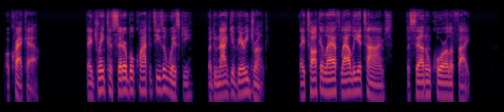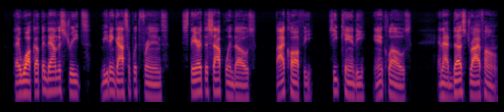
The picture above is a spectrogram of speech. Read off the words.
or Krakow. They drink considerable quantities of whiskey, but do not get very drunk. They talk and laugh loudly at times, but seldom quarrel or fight. They walk up and down the streets, meet and gossip with friends, stare at the shop windows, buy coffee, cheap candy, and clothes, and at dusk drive home.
